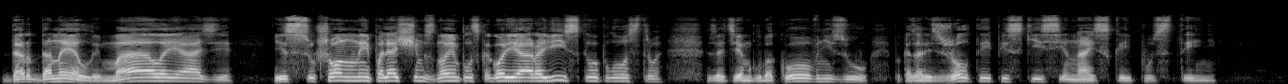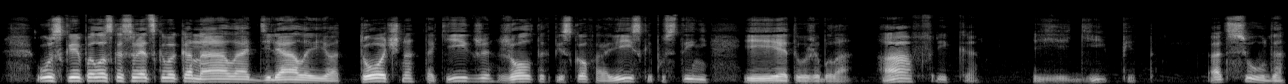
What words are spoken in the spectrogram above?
Дарданеллы, Малая Азия, иссушенные палящим зноем плоскогорья Аравийского полуострова. Затем глубоко внизу показались желтые пески Синайской пустыни. Узкая полоска Суэцкого канала отделяла ее от точно таких же желтых песков Аравийской пустыни, и это уже была Африка, Египет. Отсюда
